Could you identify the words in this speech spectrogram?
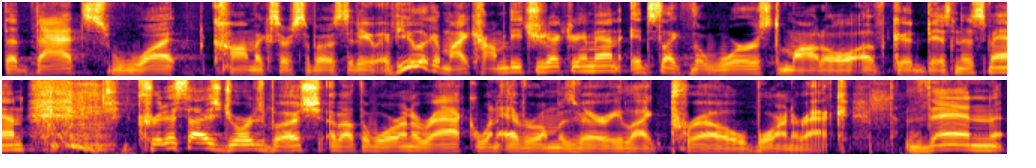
that that's what comics are supposed to do. If you look at my comedy trajectory, man, it's like the worst model of good businessman. Criticize George Bush about the war in Iraq when everyone was very like pro war in Iraq. Then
